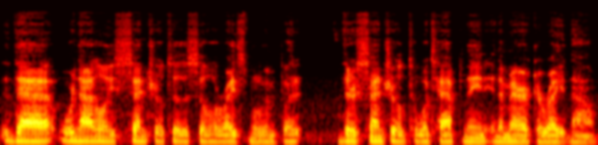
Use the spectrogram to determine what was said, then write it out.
that were not only central to the civil rights movement, but they're central to what's happening in America right now.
